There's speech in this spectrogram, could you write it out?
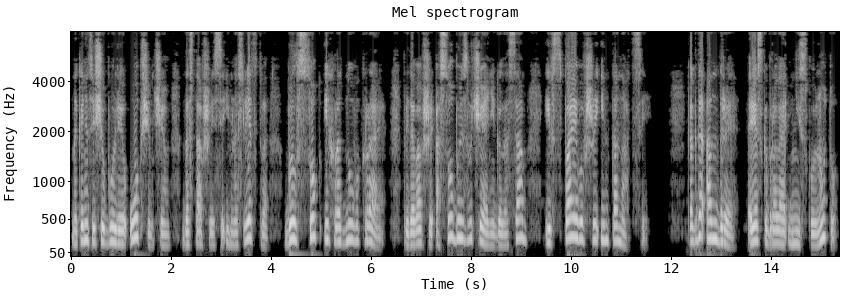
Наконец, еще более общим, чем доставшееся им наследство, был сок их родного края, придававший особое звучание голосам и вспаивавший интонации. Когда Андре резко брала низкую ноту,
